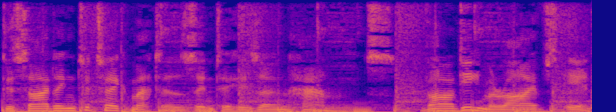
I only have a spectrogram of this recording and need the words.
deciding to take matters into his own hands. Vadim arrives in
